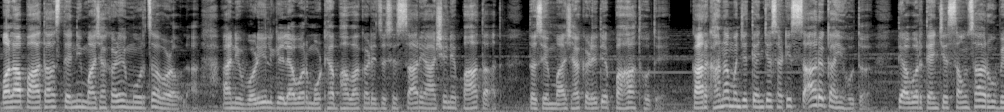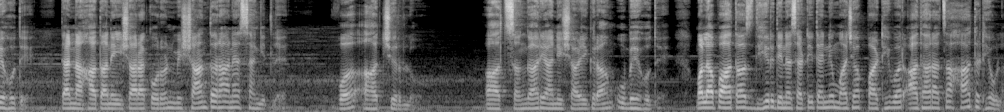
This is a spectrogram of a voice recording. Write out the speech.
मला पाहताच त्यांनी माझ्याकडे मोर्चा वळवला आणि वडील गेल्यावर मोठ्या भावाकडे जसे सारे आशेने पाहतात तसे माझ्याकडे ते पाहत होते. कारखाना म्हणजे त्यांच्यासाठी सारं काही होतं. त्यावर त्यांचे संसार उभे होते. त्यांना हाताने इशारा करून मी शांत राहण्यास सांगितले व आत शिरलो. आज संगारे आणि शाळीग्राम उभे होते. मला पाहताच धीर देण्यासाठी त्यांनी माझ्या पाठीवर आधाराचा हात ठेवला.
